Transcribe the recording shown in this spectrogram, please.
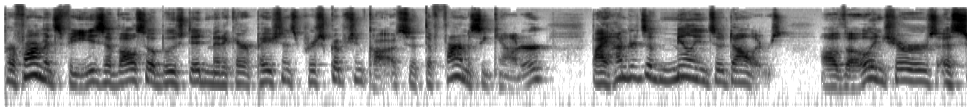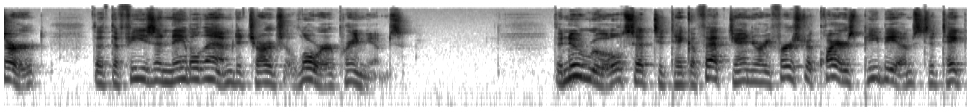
Performance fees have also boosted Medicare patients' prescription costs at the pharmacy counter by hundreds of millions of dollars, although insurers assert that the fees enable them to charge lower premiums. The new rule, set to take effect January 1st, requires PBMs to take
